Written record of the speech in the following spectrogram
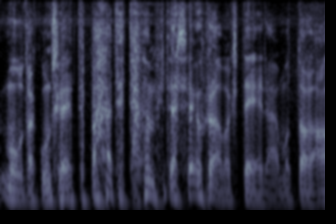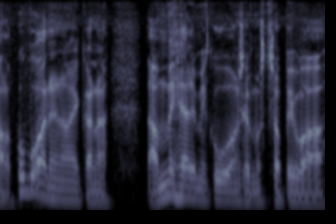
muuta kuin se, että päätetään, mitä seuraavaksi tehdään. Mutta alkuvuoden aikana, tammi-helmikuu on semmoista sopivaa,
